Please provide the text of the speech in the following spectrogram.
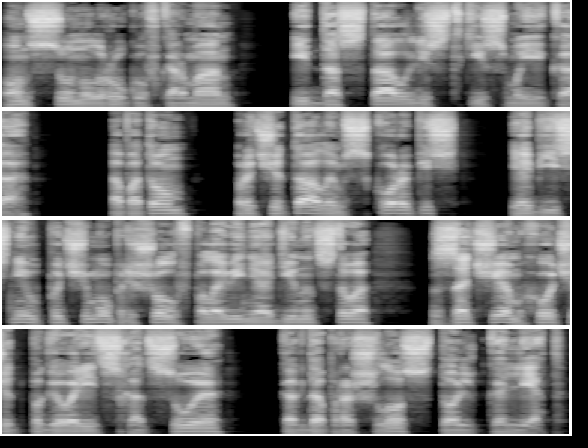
Он сунул руку в карман и достал листки с маяка, а потом прочитал им скоропись и объяснил, почему пришел в половине одиннадцатого, зачем хочет поговорить с Хацуэ, когда прошло столько лет.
